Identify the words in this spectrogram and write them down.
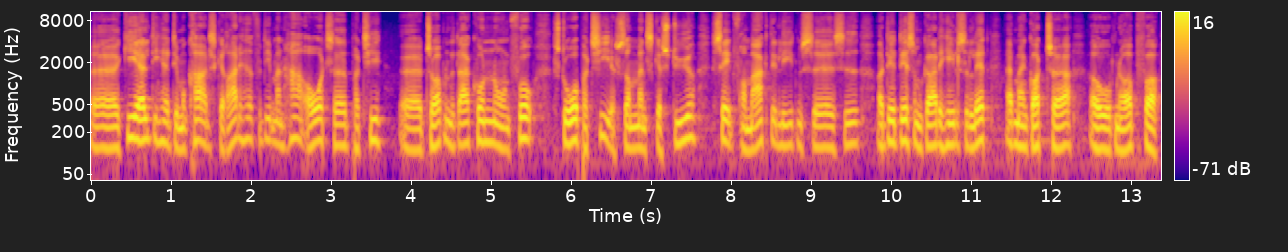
øh, give alle de her demokratiske rettigheder, fordi man har overtaget partitoppene. Der er kun nogle få store partier, som man skal styre, set fra magtelitens øh, side, og det er det, som gør det hele så let, at man godt tør at åbne op for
